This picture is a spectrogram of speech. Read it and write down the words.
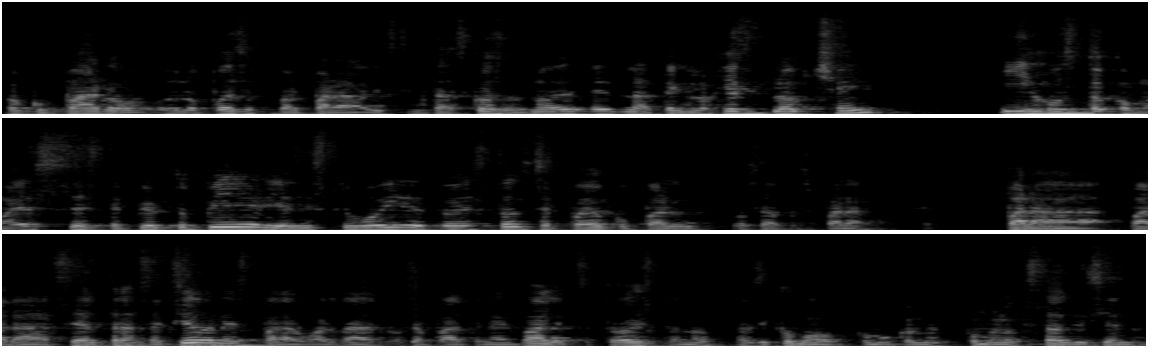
ocupar o, lo puedes ocupar para distintas cosas, ¿no? La tecnología es blockchain y justo como es este peer-to-peer y es distribuido y todo esto, se puede ocupar, o sea, pues para, para, para hacer transacciones, para guardar, o sea, para tener wallets y todo esto, ¿no? Así como, como, como lo que estás diciendo.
